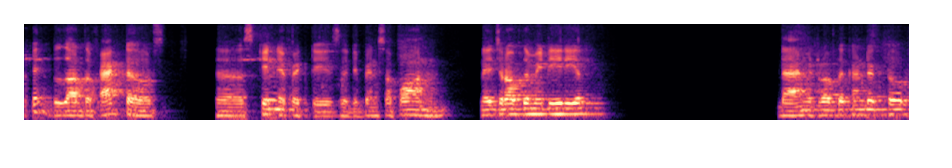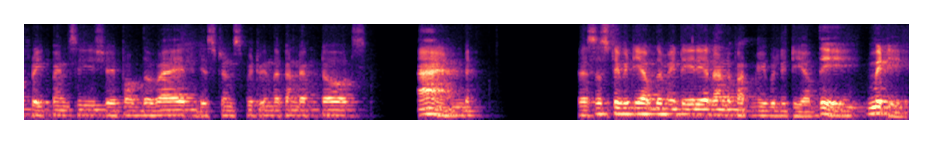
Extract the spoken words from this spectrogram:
Okay those are the factors. The skin effect is depends upon nature of the material diameter of the conductor frequency shape of the wire distance between the conductors and resistivity of the material and permeability of the material.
